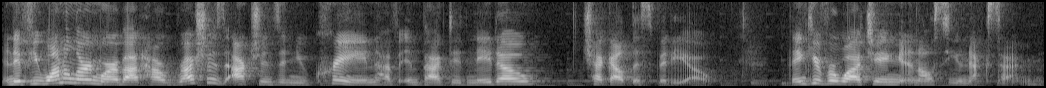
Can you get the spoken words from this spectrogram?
And if you want to learn more about how Russia's actions in Ukraine have impacted NATO, check out this video. Thank you for watching, and I'll see you next time.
